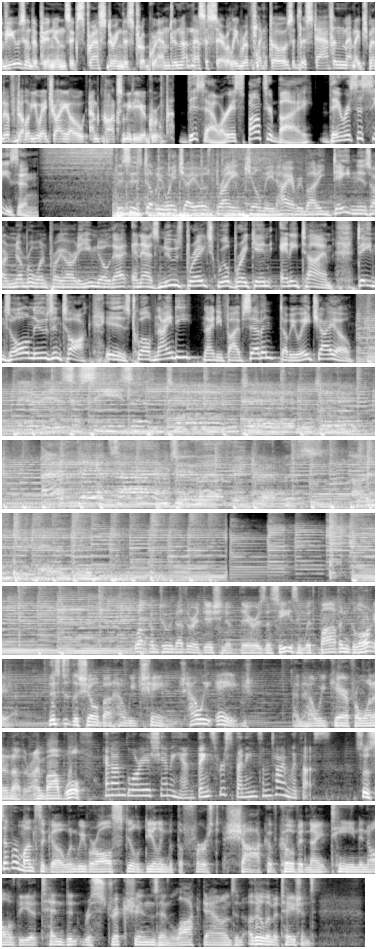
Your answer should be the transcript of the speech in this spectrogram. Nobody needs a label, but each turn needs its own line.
The views and opinions expressed during this program do not necessarily reflect those of the staff and management of WHIO and Cox Media Group.
This hour is sponsored by There Is a Season.
This is WHIO's Brian Kilmeade. Hi, everybody. Dayton is our number one priority. You know that. And as news breaks, we'll break in anytime. Dayton's all news and talk is 1290 957 WHIO.
There is a season, turn,
Welcome to another edition of There Is a Season with Bob and Gloria. This is the show about how we change, how we age, and how we care for one another. I'm Bob Wolf.
And I'm Gloria Shanahan. Thanks for spending some time with us.
So, several months ago, when we were all still dealing with the first shock of COVID 19 and all of the attendant restrictions and lockdowns and other limitations,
